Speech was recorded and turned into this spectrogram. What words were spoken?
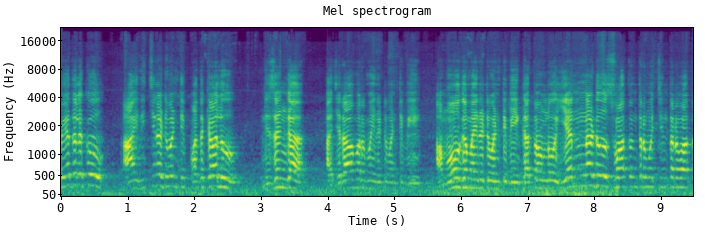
పేదలకు ఆయన ఇచ్చినటువంటి పథకాలు నిజంగా అజరామరమైనటువంటివి అమోఘమైనటువంటివి. గతంలో ఎన్నడూ స్వాతంత్రం వచ్చిన తర్వాత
